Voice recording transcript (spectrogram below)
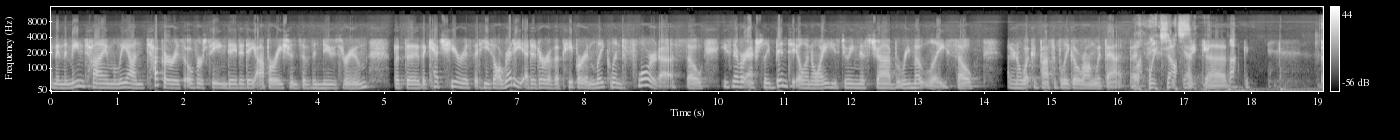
And in the meantime, Leon Tucker is overseeing day to day operations of the newsroom. But the, the catch here is that he's already editor of a paper in Lakeland, Florida. So he's never actually been to Illinois. He's doing this this job remotely. So I don't know what could possibly go wrong with that. But well, we shall see. Uh,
